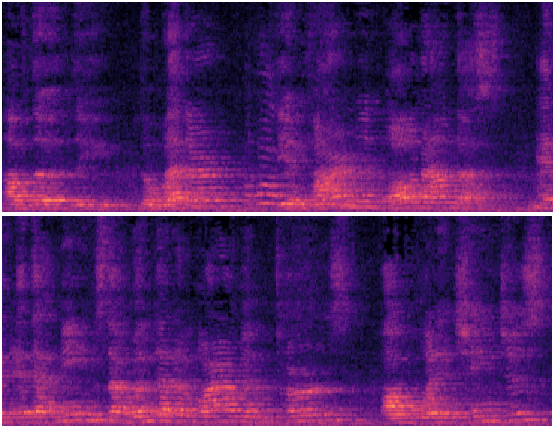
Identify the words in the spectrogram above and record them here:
of the, the, the weather, the environment all around us. And, and that means that when that environment turns um, when it changes,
